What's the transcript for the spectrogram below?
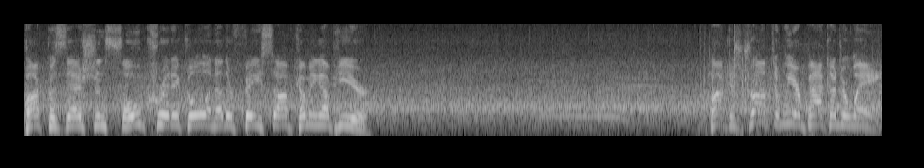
Puck possession so critical. Another face-off coming up here. Puck is dropped and we are back underway.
